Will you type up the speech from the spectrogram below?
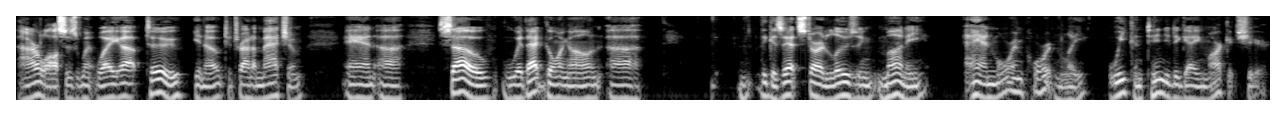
our losses went way up too. You know, to try to match them, and uh, so with that going on, uh, the Gazette started losing money, and more importantly, we continued to gain market share,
